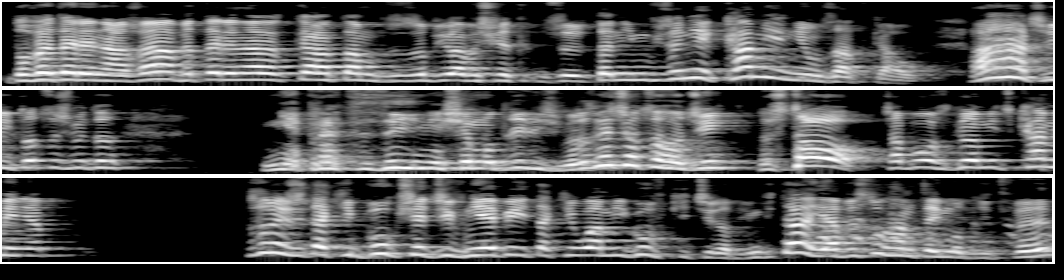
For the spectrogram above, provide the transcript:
do weterynarza, weterynarka tam zrobiła wyświetlenie, ten i mówi, że nie, kamień ją zatkał. A, czyli to cośmy to... Nieprecyzyjnie się modliliśmy. Rozumiecie, o co chodzi? To jest to! Trzeba było zgromić kamień. Rozumiesz, że taki Bóg siedzi w niebie i takie łamigłówki ci robi. Mówi, tak, ja wysłucham tej modlitwy,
